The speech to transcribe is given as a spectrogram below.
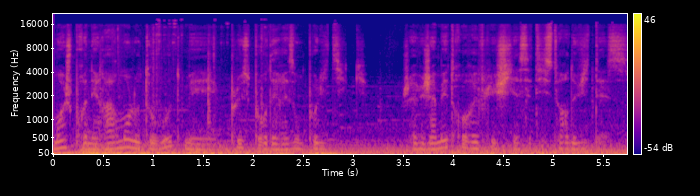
Moi, je prenais rarement l'autoroute, mais plus pour des raisons politiques. J'avais jamais trop réfléchi à cette histoire de vitesse.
